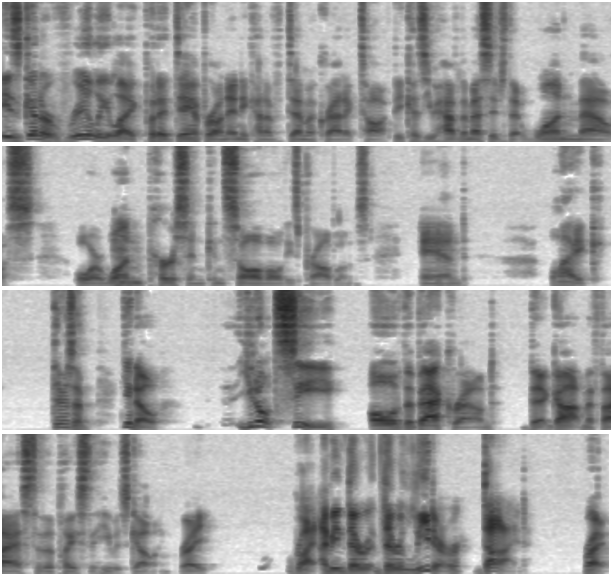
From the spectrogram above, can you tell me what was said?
is gonna really like put a damper on any kind of democratic talk because you have the message that one mouse or hmm. one person can solve all these problems, mm-hmm. and like there's a you know you don't see all of the background that got Matthias to the place that he was going, right? Right. I mean their their leader died. Right.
